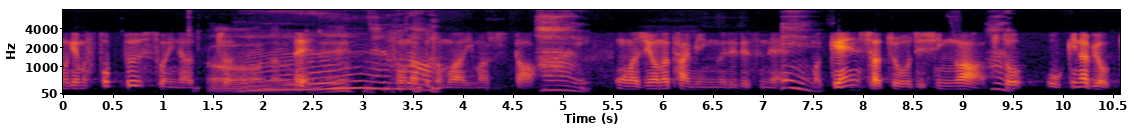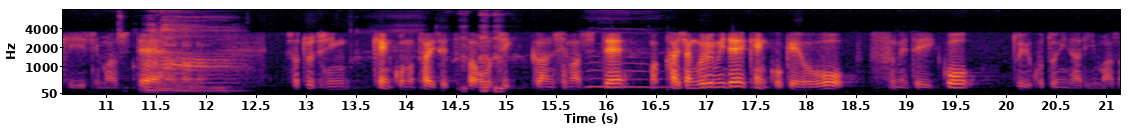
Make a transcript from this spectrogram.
その現場ストップしそうになっちゃあうーええなるほど。ね。うんなるほそんなことどもありました。はい。同じようなタイミングでですね、ええ。まあ、現社長自身がちょっと大きな病気しまして、はい社長自身健康の大切さを実感しまして、まあ、会社ぐるみで健康経営を進めていこうということになりまし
